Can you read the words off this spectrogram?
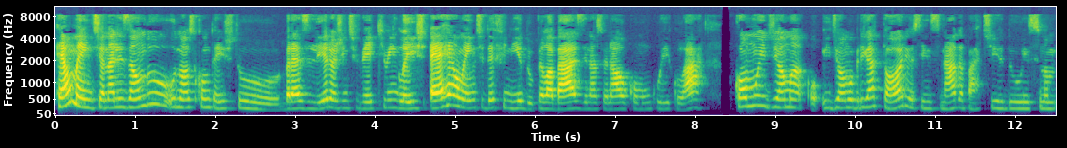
Realmente, analisando o nosso contexto brasileiro, a gente vê que o inglês é realmente definido pela Base Nacional Comum Curricular como um idioma, idioma obrigatório a ser ensinado a partir do ensino,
